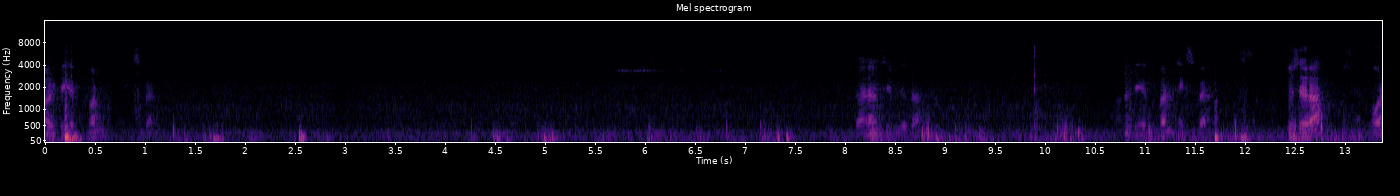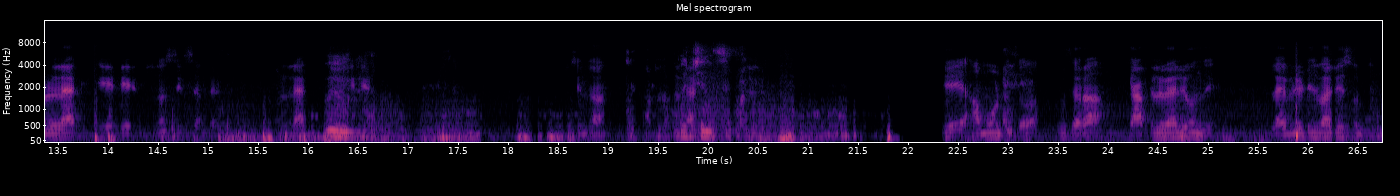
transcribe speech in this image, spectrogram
Alt F one expand balance sheet కదా. ఎఫ్ వన్ ఎక్స్పాండ్ చూసారా? One lakh eighty eight thousand six hundred one lakh. Eighty eight వచ్చిందా. ఏ అమౌంట్తో చూసారా? క్యాపిటల్ వాల్యూ ఉంది. లైబిలిటీస్ వాల్యూస్ ఉన్నాయి.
